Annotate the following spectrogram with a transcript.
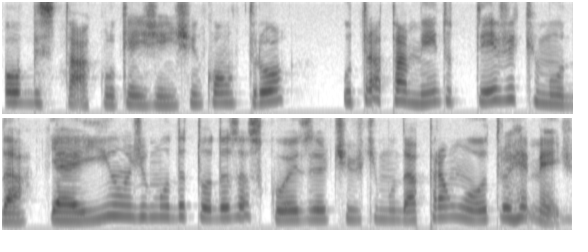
obstáculo que a gente encontrou, o tratamento teve que mudar. E aí onde muda todas as coisas, eu tive que mudar para um outro remédio.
